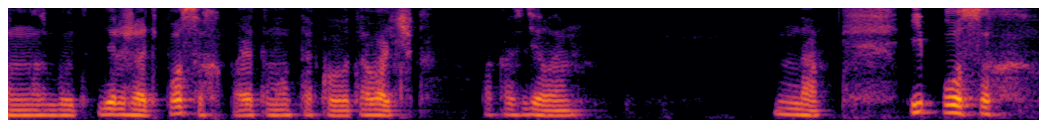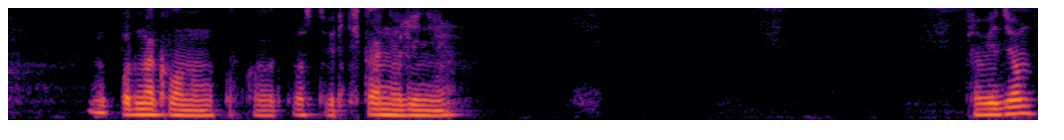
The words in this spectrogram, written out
он у нас будет держать посох, поэтому такой вот овальчик пока сделаем. Да. И посох ну, под наклоном вот такой вот, просто вертикальную линию. Проведем.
